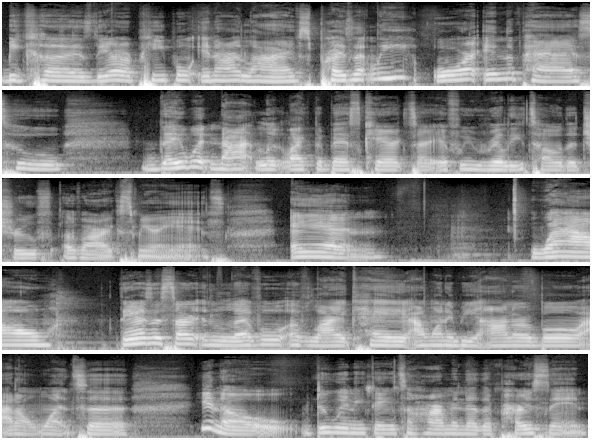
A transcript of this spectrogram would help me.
because there are people in our lives presently or in the past who they would not look like the best character if we really told the truth of our experience. And wow, there's a certain level of like, hey, I want to be honorable. I don't want to you know, do anything to harm another person.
